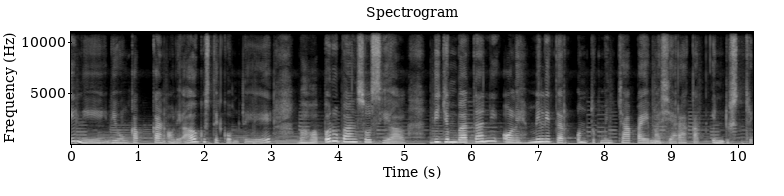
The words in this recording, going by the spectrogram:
ini diungkapkan oleh Auguste Comte bahwa perubahan sosial dijembatani oleh militer untuk mencapai masyarakat industri.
